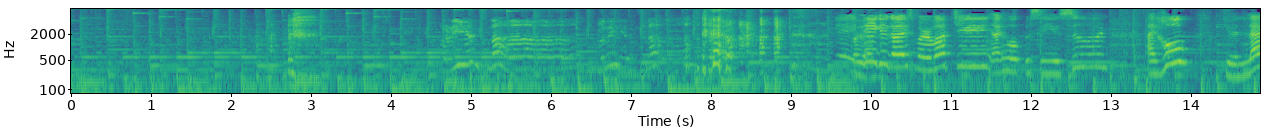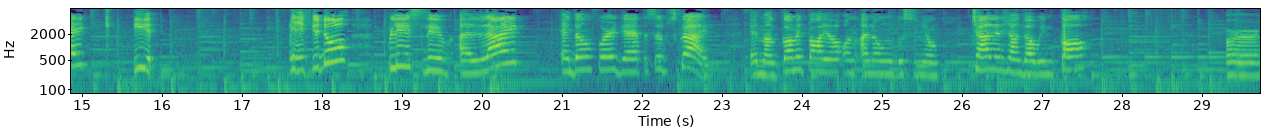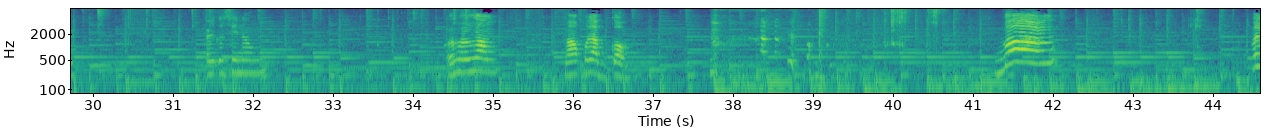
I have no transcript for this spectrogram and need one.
Okay, thank you guys for watching. I hope to see you soon. I hope you like it. And if you do, please leave a like and don't forget to subscribe. And mag-comment pa kayo kung anong gusto nyong challenge ang gawin ko. Or or kung sinong or kung lang mga collab ko.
